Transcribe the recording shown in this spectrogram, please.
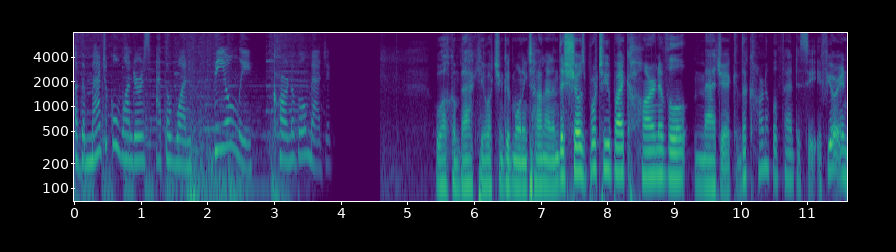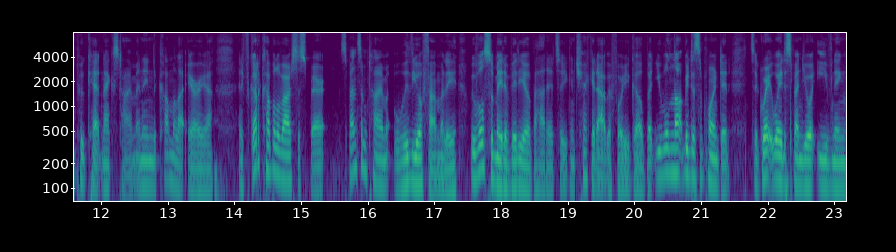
of the magical wonders at the one, the only Carnival Magic. Welcome back. You're watching Good Morning Thailand, and this show is brought to you by Carnival Magic, the Carnival Fantasy. If you're in Phuket next time and in the Kamala area, and if you've got a couple of hours to spare, spend some time with your family. We've also made a video about it, so you can check it out before you go. But you will not be disappointed. It's a great way to spend your evening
